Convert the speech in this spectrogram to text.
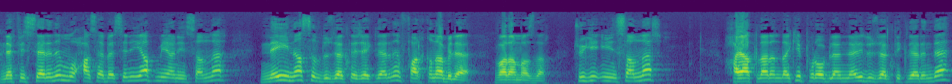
nefislerinin muhasebesini yapmayan insanlar neyi nasıl düzelteceklerinin farkına bile varamazlar. Çünkü insanlar hayatlarındaki problemleri düzelttiklerinde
